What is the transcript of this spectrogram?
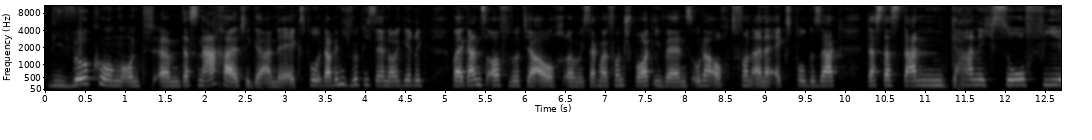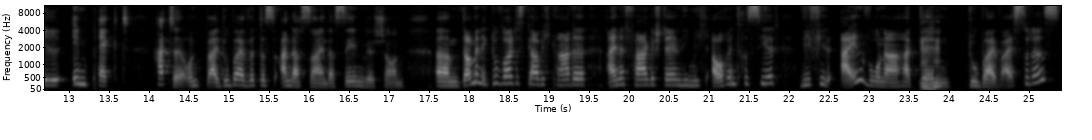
die Wirkung und ähm, das Nachhaltige an der Expo? Da bin ich wirklich sehr neugierig, weil ganz oft wird ja auch, ähm, ich sag mal, von Sportevents oder auch von einer Expo gesagt, dass das dann gar nicht so viel Impact hatte. Und bei Dubai wird das anders sein, das sehen wir schon. Ähm, Dominik, du wolltest, glaube ich, gerade eine Frage stellen, die mich auch interessiert. Wie viel Einwohner hat denn mhm. Dubai? Weißt du das?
